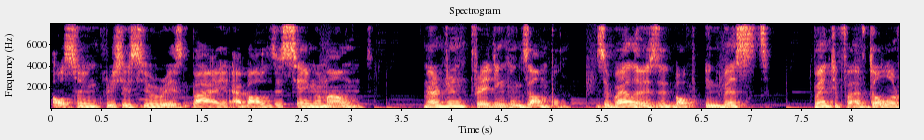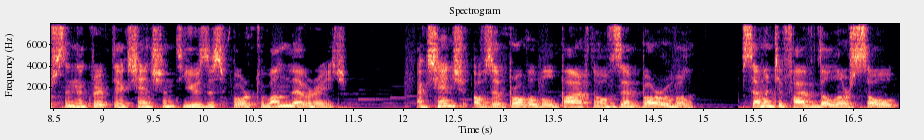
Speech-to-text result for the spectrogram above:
also increases your risk by about the same amount. Margin trading example. The value is that Bob invests $25 in a crypto exchange and uses 4 to 1 leverage. Exchange of the probable part of the borrower $75 so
